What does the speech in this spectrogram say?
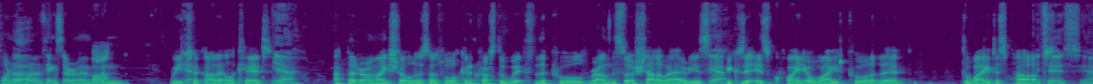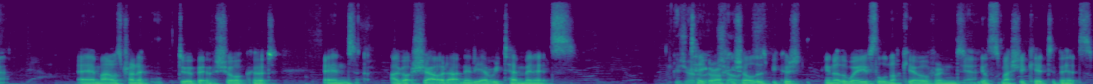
One of, one of the things I remember but- when we yeah. took our little kid, Yeah. I put her on my shoulders. I was walking across the width of the pool, around the sort of shallow areas, Yeah. because it is quite a wide pool at the the widest part. It is, yeah. Um, I was trying to do a bit of a shortcut, and I got shouted at nearly every ten minutes. you're Take her on off your shoulders because you know the waves will knock you over and Yeah. you'll smash your kid to bits.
